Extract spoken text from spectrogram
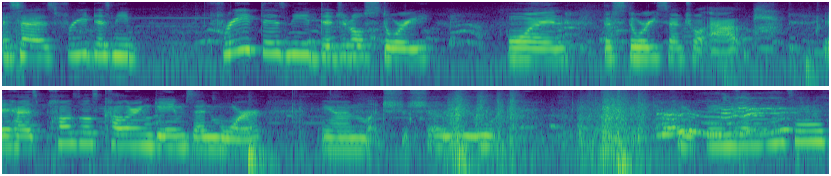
It says free Disney, free Disney digital story on the Story Central app. It has puzzles, coloring games, and more. And let's just show you a few things on the inside.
